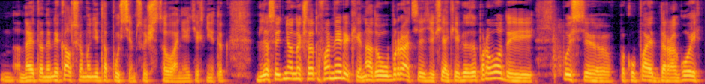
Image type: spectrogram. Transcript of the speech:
на это намекал, что мы не допустим существования этих ниток. Для Соединенных Штатов Америки надо убрать эти всякие газопроводы и пусть э, покупает дорогой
